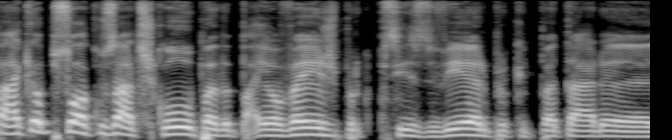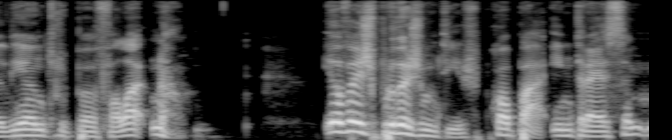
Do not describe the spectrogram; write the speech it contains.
pá, aquele pessoal que usa a desculpa de pá, eu vejo porque preciso de ver, porque para estar uh, dentro para falar, não. Eu vejo por dois motivos, porque opá, interessa-me,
